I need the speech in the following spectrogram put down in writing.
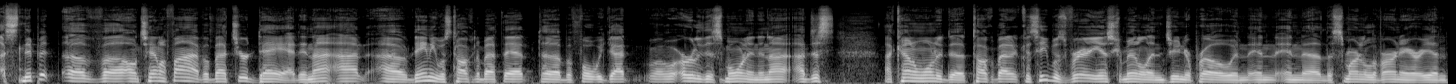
a snippet of uh, on Channel Five about your dad, and I, I uh, Danny was talking about that uh, before we got well, early this morning, and I, I just I kind of wanted to talk about it because he was very instrumental in junior pro and in, in, in uh, the Smyrna La Vergne area, and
